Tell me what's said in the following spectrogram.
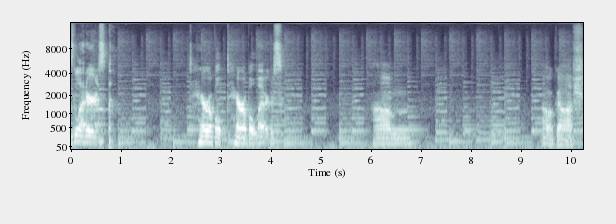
These letters. terrible, terrible letters. Um. Oh gosh.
